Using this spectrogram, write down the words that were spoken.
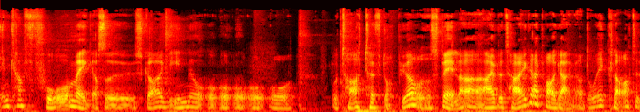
den kan få meg Altså, skal jeg inn og, og, og, og, og ta et tøft oppgjør og spille Eye of the Tiger et par ganger, da er jeg klar til,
